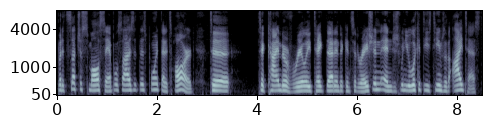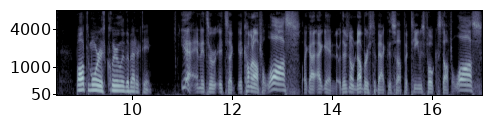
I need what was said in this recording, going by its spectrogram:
but it's such a small sample size at this point that it's hard to to kind of really take that into consideration. And just when you look at these teams with eye test, Baltimore is clearly the better team. Yeah, and it's a it's a coming off a loss. Like I, again, there's no numbers to back this up, but teams focused off a loss.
